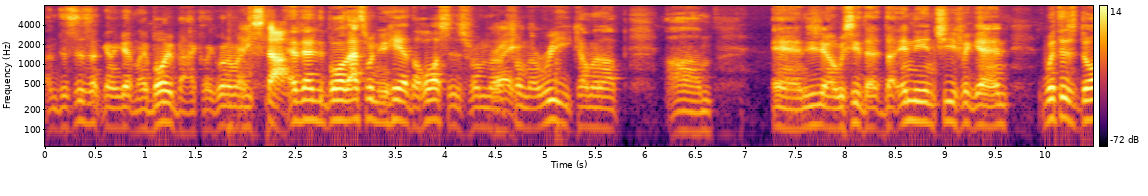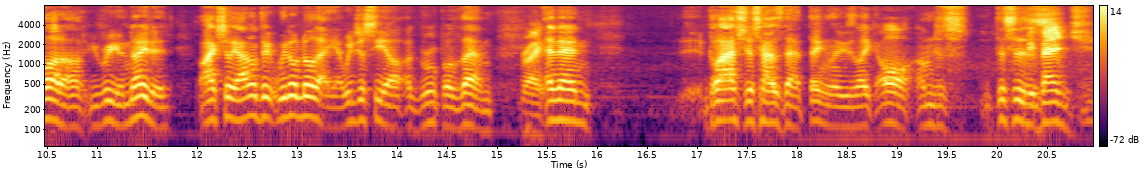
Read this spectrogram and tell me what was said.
"Um, This isn't gonna get my boy back. Like, what am I? And he stopped. And then, well, that's when you hear the horses from the Right. from the Ree coming up, um, and you know we see the the Indian chief again with his daughter. You reunited. Actually, I don't think we don't know that yet. We just see a, a group of them, Right. And then Glass just has that thing that he's like, "Oh, I'm just this is Revenge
